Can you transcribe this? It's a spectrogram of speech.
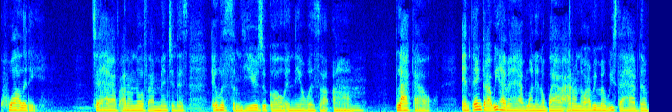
quality to have. I don't know if I mentioned this. It was some years ago and there was a um, blackout. And thank God we haven't had one in a while. I don't know. I remember we used to have them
